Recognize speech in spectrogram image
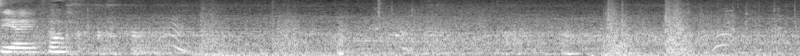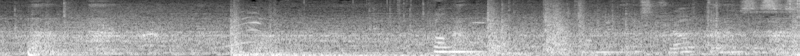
Sie einfach. Komm. Ich glaube, du musst es jetzt.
